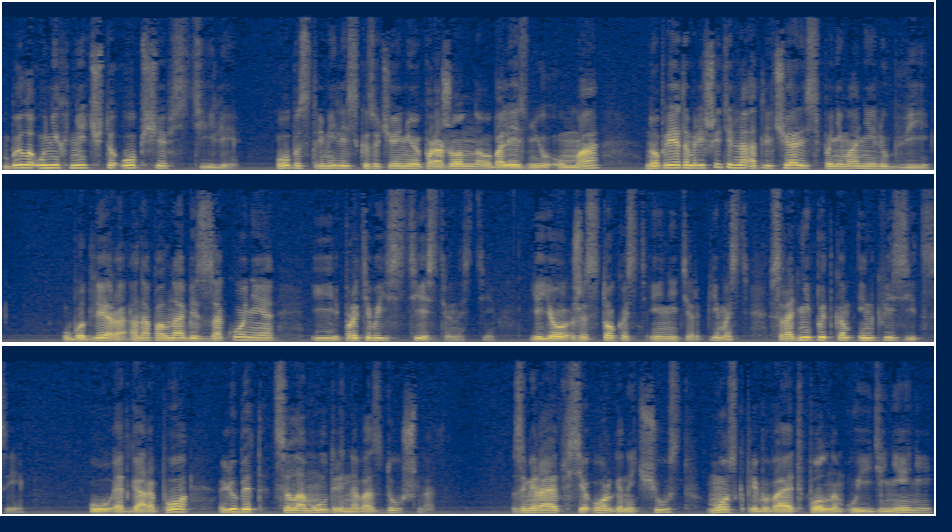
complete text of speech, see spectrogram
Было у них нечто общее в стиле – Оба стремились к изучению пораженного болезнью ума, но при этом решительно отличались в понимании любви. У Бодлера она полна беззакония и противоестественности. Ее жестокость и нетерпимость сродни пыткам инквизиции. У Эдгара По любят целомудренно, воздушно. Замирают все органы чувств, мозг пребывает в полном уединении,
